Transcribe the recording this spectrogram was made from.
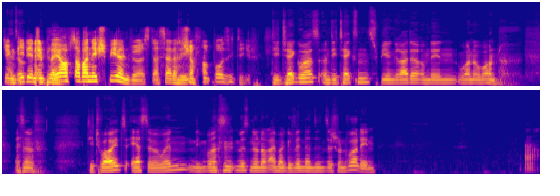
Gegen Also, die du in den Playoffs aber nicht spielen wirst. Das ist ja dann Die- schon mal positiv. Die Jaguars und die Texans spielen gerade um den 101. Also Detroit, erste Win, die müssen, müssen nur noch einmal gewinnen, dann sind sie schon vor denen. Ja.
